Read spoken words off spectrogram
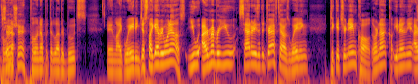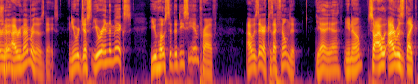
pulling sure up, sure pulling up with the leather boots and like waiting just like everyone else. You I remember you Saturdays at the draft house waiting to get your name called or not. Call, you know what I mean? I rem- Sure. I remember those days, and you were just you were in the mix. You hosted the DC Improv. I was there because I filmed it yeah yeah you know so I I was like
